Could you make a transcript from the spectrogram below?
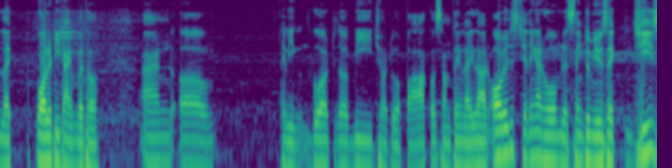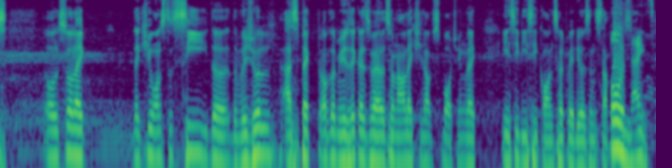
like quality time with her, and um, maybe go out to the beach or to a park or something like that, or we're just chilling at home listening to music. She's also like like she wants to see the the visual aspect of the music as well. So now like she loves watching like ACDC concert videos and stuff. oh, like nice.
